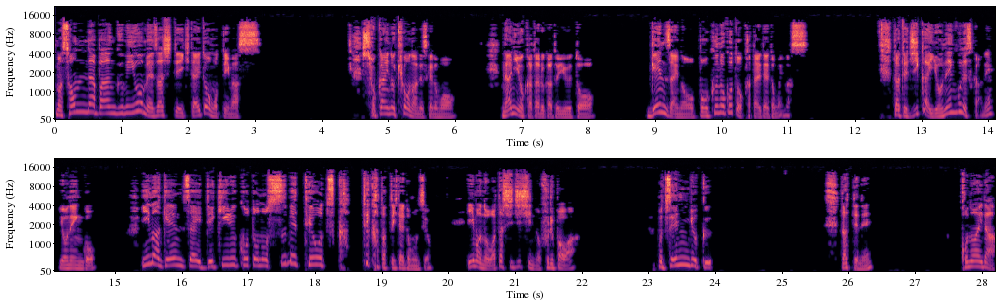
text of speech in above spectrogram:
まあそんな番組を目指していきたいと思っています。初回の今日なんですけども、何を語るかというと、現在の僕のことを語りたいと思います。だって次回4年後ですからね、4年後。今現在できることのすべてを使って語っていきたいと思うんですよ。今の私自身のフルパワー。もう全力。だってね、この間、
